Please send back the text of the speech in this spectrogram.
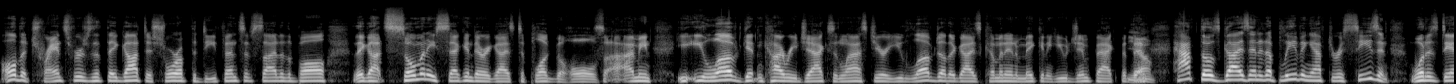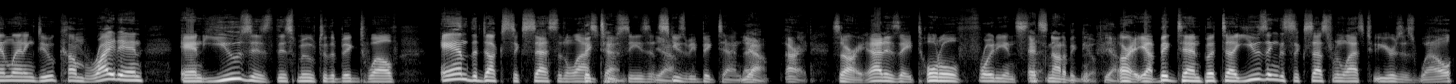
all the transfers that they got to shore up the defensive side of the ball, they got so many secondary guys to plug the holes. I mean, you, you loved getting Khyree Jackson last year. You loved other guys coming in and making a huge impact, but then Yeah. half those guys ended up leaving after a season. What does Dan Lanning do? Come right in and uses this move to the Big 12 and the Ducks' success in the last two seasons. Yeah. Excuse me, Big 10. Yeah. All right. Sorry. That is a total Freudian slip. It's not a big deal. Yeah. All right, yeah, Big Ten, but uh, using the success from the last two years as well,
